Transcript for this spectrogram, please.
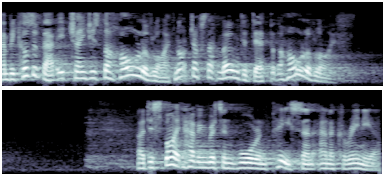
And because of that, it changes the whole of life, not just that moment of death, but the whole of life. Uh, despite having written War and Peace and Anna Karenina,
